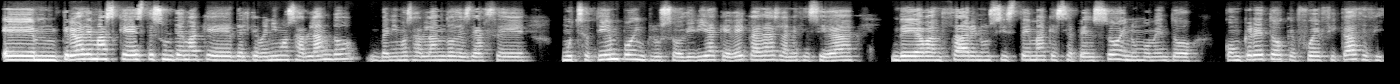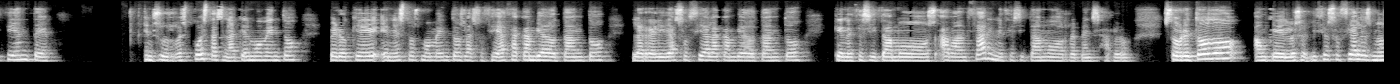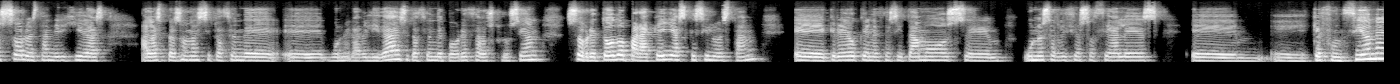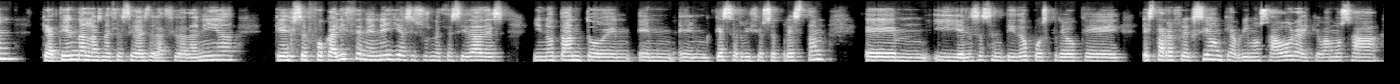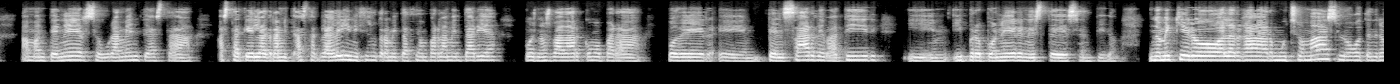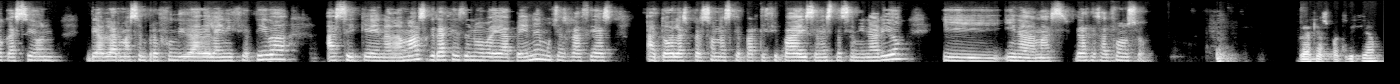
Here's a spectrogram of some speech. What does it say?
Em, creo además que este es un tema que, del que venimos hablando, venimos hablando desde hace mucho tiempo, incluso diría que décadas, la necesidad de avanzar en un sistema que se pensó en un momento concreto, que fue eficaz, eficiente en sus respuestas en aquel momento, pero que en estos momentos la sociedad ha cambiado tanto, la realidad social ha cambiado tanto que necesitamos avanzar y necesitamos repensarlo. Sobre todo, aunque los servicios sociales no solo están dirigidas a las personas en situación de eh, vulnerabilidad, en situación de pobreza o exclusión, sobre todo para aquellas que sí lo están, eh, creo que necesitamos eh, unos servicios sociales que funcionen, que atiendan las necesidades de la ciudadanía, que se focalicen en ellas y sus necesidades y no tanto en, qué servicios se prestan. Em, y en ese sentido, pues creo que esta reflexión que abrimos ahora y que vamos a, mantener seguramente hasta, hasta, que la, hasta que la ley inicie su tramitación parlamentaria, pues nos va a dar como para poder em, pensar, debatir y, proponer en este sentido. No me quiero alargar mucho más, luego tendré ocasión de hablar más en profundidad de la iniciativa. Así que nada más, gracias de nuevo a EAPN, muchas gracias a todas las personas que participáis en este seminario y, nada más. Gracias, Alfonso. Gracias, Patricia.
